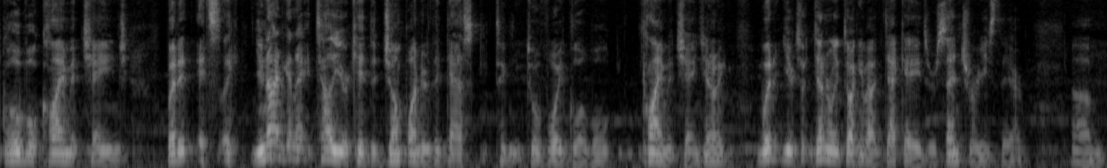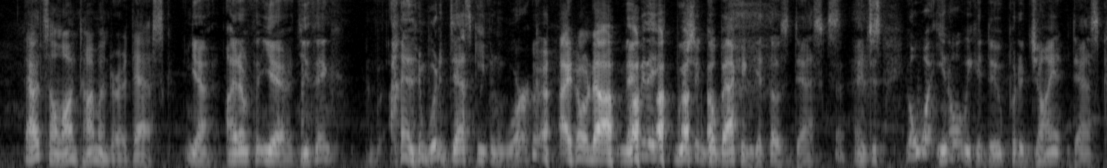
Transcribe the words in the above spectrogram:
global climate change. But it, it's like you're not going to tell your kid to jump under the desk to, to avoid global climate change. You know, what you're t- generally talking about decades or centuries there. Um, that's a long time under a desk. Yeah, I don't think. Yeah, do you think? would a desk even work? I don't know. Maybe they, we should go back and get those desks and just you know what you know what we could do? Put a giant desk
